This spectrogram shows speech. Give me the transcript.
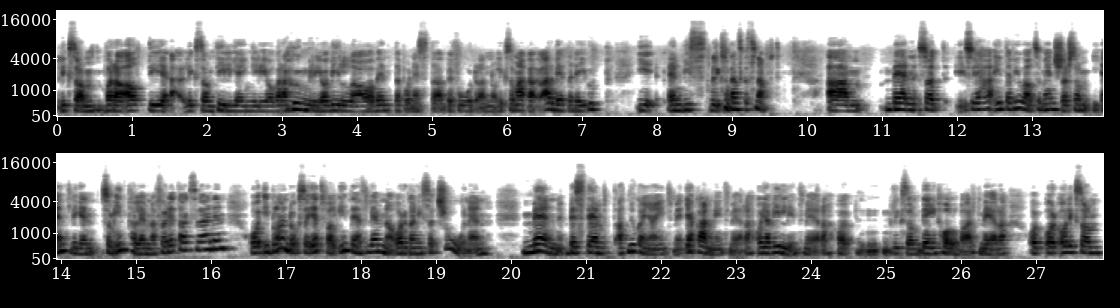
liksom vara alltid äh, liksom tillgänglig och vara hungrig och vilja och vänta på nästa befordran och liksom arbeta dig upp i en viss, liksom ganska snabbt. Um, men så, att, så jag har intervjuat alltså människor som egentligen som inte har lämnat företagsvärlden och ibland också i ett fall inte ens lämnat organisationen men bestämt att nu kan jag inte mer, jag kan inte mera och jag vill inte mera och mm, liksom, det är inte hållbart mera. Och, och, och liksom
